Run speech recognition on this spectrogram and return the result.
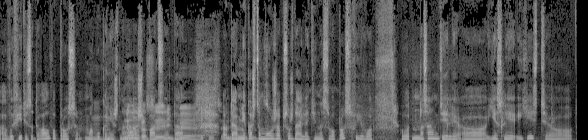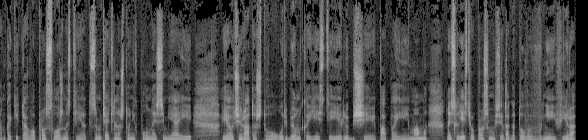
э, в эфире задавал вопросы. Могу, угу. конечно, Но ну, ошибаться. Раз, да, отец, да мне кажется, мы уже обсуждали один из вопросов его. Вот. Но на самом деле, э, если есть э, там какие-то вопросы, сложности, это замечательно, что у них полная семья, и я очень рада, что у ребенка есть и любящий папа, папа и мама. Но если есть вопросы, мы всегда готовы вне эфира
